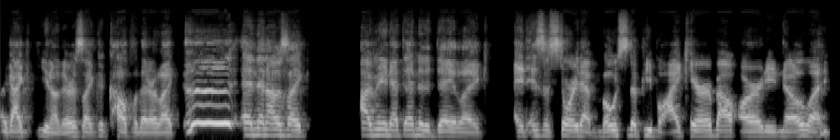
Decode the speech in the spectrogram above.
like I, you know, there's like a couple that are like, "Uh," and then I was like, I mean, at the end of the day, like it is a story that most of the people I care about already know, like,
